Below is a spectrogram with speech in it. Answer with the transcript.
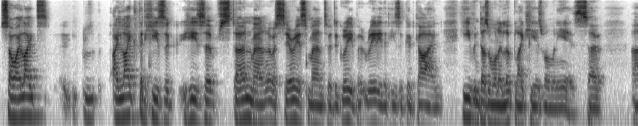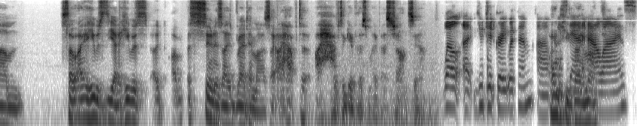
So I liked I like that he's a he's a stern man or a serious man to a degree but really that he's a good guy and he even doesn't want to look like he is one when he is. So um, so I, he was yeah he was uh, uh, as soon as i read him i was like i have to i have to give this my best chance yeah well uh, you did great with him. Uh, Thank we you stand very allies.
